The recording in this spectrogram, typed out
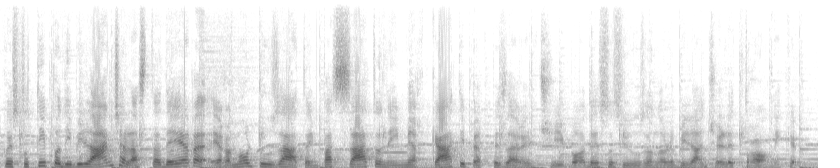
Questo tipo di bilancia, la stadera, era molto usata in passato nei mercati per pesare il cibo, adesso si usano le bilance elettroniche.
